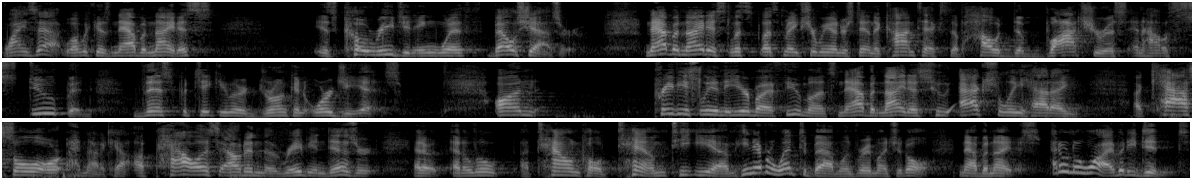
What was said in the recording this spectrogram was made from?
Why is that? Well, because Nabonidus is co regenting with Belshazzar. Nabonidus, let's, let's make sure we understand the context of how debaucherous and how stupid this particular drunken orgy is. On previously in the year by a few months, Nabonidus, who actually had a, a castle, or not a castle, a palace out in the Arabian desert at a, at a little a town called Tem, T E M, he never went to Babylon very much at all, Nabonidus. I don't know why, but he didn't.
